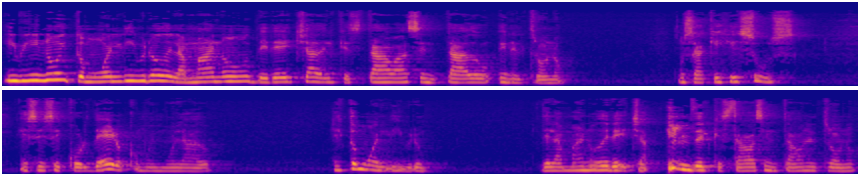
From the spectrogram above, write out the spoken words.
Y vino y tomó el libro de la mano derecha del que estaba sentado en el trono. O sea que Jesús es ese cordero como inmolado. Él tomó el libro de la mano derecha del que estaba sentado en el trono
